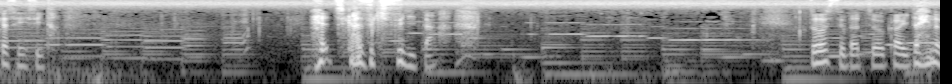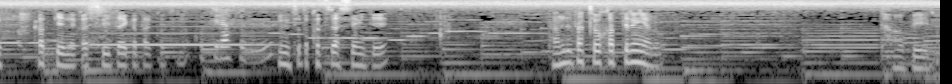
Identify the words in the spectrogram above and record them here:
近づきすぎた。近づきすぎた？どうしてダチョウを飼いたいのか飼っているのか知りたい方はここちらする？ちらうんちょっとこちらしてみて。なんでダチョウ飼ってるんやろ？食べるため。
